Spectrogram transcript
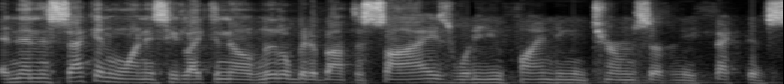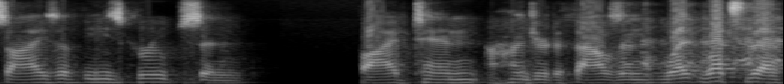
And then the second one is he'd like to know a little bit about the size. What are you finding in terms of an effective size of these groups and five, 10, 100, a 1,000? What, what's the,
